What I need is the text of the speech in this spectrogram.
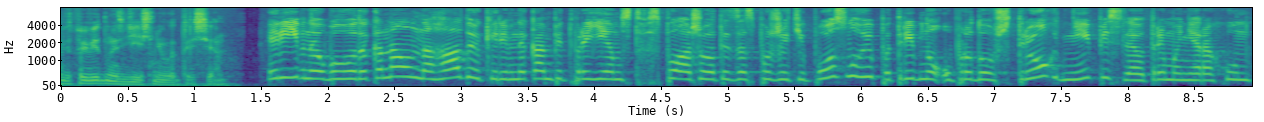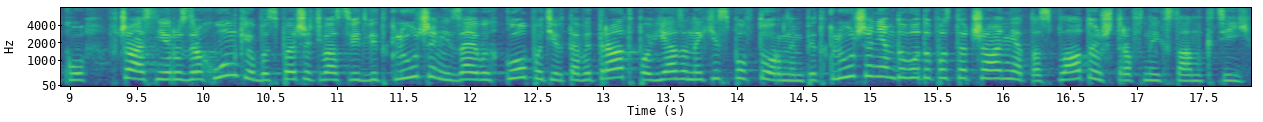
відповідно здійснюватися. Рівне облводоканал нагадує керівникам підприємств, сплачувати за спожиті послуги потрібно упродовж трьох днів після отримання рахунку. Вчасні розрахунки обезпечать вас від відключень зайвих клопотів та витрат, пов'язаних із повторним підключенням до водопостачання та сплатою штрафних санкцій.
